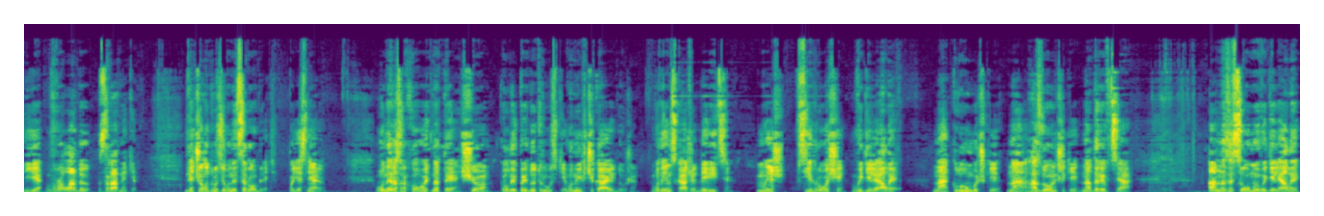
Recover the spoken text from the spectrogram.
є владою зрадників. Для чого, друзі, вони це роблять? Поясняю. Вони розраховують на те, що коли прийдуть руські, вони їх чекають дуже. Вони їм скажуть: дивіться, ми ж всі гроші виділяли на клумбочки, на газончики, на деревця. А на ЗСУ ми виділяли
